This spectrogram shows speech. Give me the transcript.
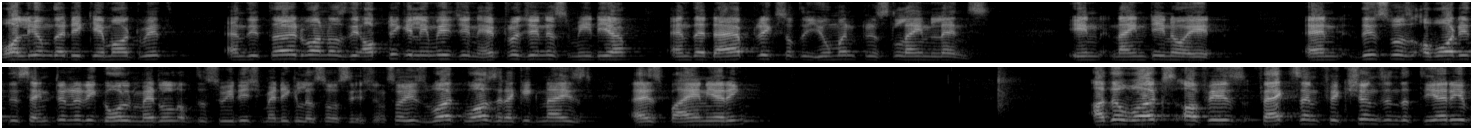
volume that he came out with. And the third one was the optical image in heterogeneous media and the dioptrics of the human crystalline lens in 1908. And this was awarded the centenary gold medal of the Swedish Medical Association. So his work was recognized as pioneering. Other works of his, Facts and Fictions in the Theory of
